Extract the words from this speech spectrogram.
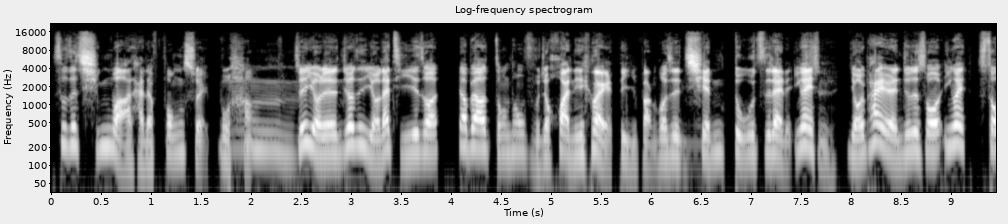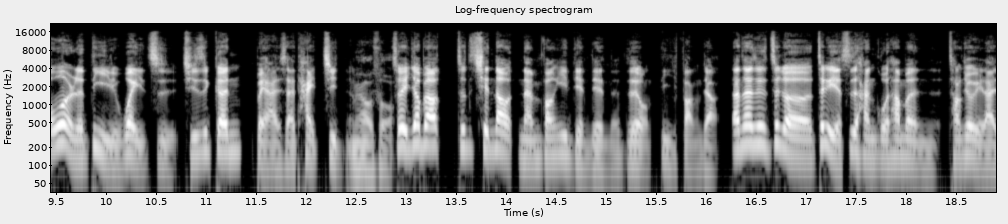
是不是青瓦台的风水不好，嗯、所以有的人就是有在提议说，要不要总统府就换另外一个地方，或是迁都之类的。因为有一派人就是说，因为首尔的地理位置其实跟北韩实在太近了，没有错，所以要不要就是迁到南方一点点的这种地方这样？那但是这个这个也是韩国他们长久以来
